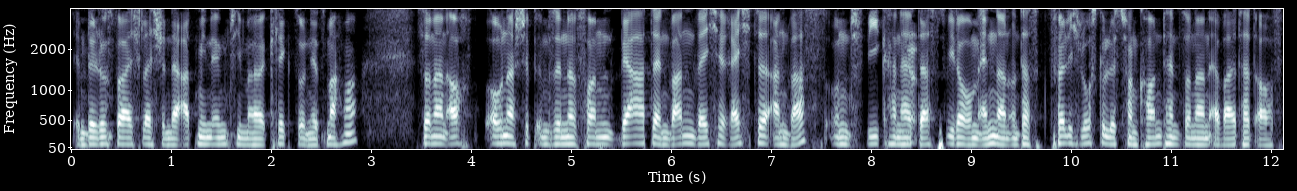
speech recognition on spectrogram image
im Bildungsbereich vielleicht, wenn der Admin irgendwie mal klickt, so und jetzt mach mal, sondern auch Ownership im Sinne von, wer hat denn wann welche Rechte an was und wie kann er das wiederum ändern? Und das völlig losgelöst von Content, sondern erweitert auf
